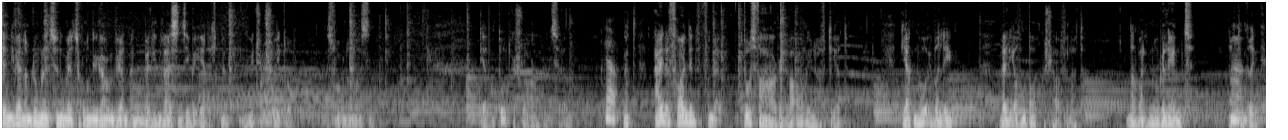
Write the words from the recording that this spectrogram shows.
Denn, die werden an Lungenentzündung wieder zugrunde gegangen und werden in Berlin-Weißensee beerdigt, ne? im jüdischen Friedhof. Das folgendermaßen. Die hat man totgeschlagen in Zellen. Ja. Hat eine Freundin von der Dos Verhagen war auch inhaftiert. Die hat nur überlebt, weil die auf dem Bauch geschlafen hat. Und dann war die nur gelähmt nach dem Krieg.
